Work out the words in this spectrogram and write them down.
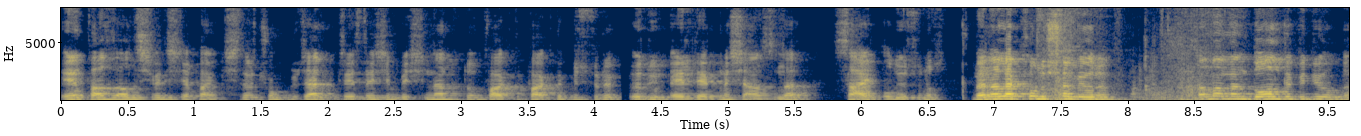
En fazla alışveriş yapan kişiler çok güzel PlayStation 5'inden tutun farklı farklı bir sürü ödül elde etme şansına sahip oluyorsunuz. Ben hala konuşamıyorum. Tamamen doğal bir video oldu.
